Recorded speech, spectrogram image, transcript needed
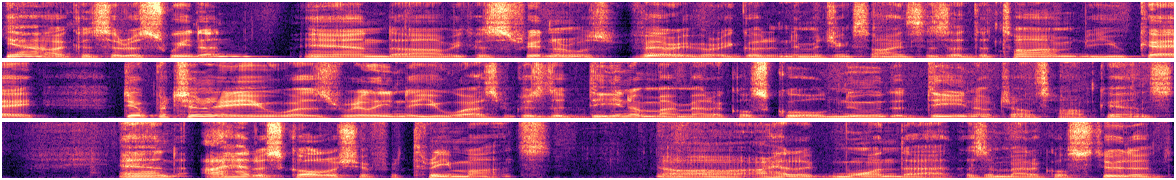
Yeah, I considered Sweden, and uh, because Sweden was very, very good in imaging sciences at the time, the UK. The opportunity was really in the US because the dean of my medical school knew the dean of Johns Hopkins. And I had a scholarship for three months. Uh, I had won that as a medical student.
